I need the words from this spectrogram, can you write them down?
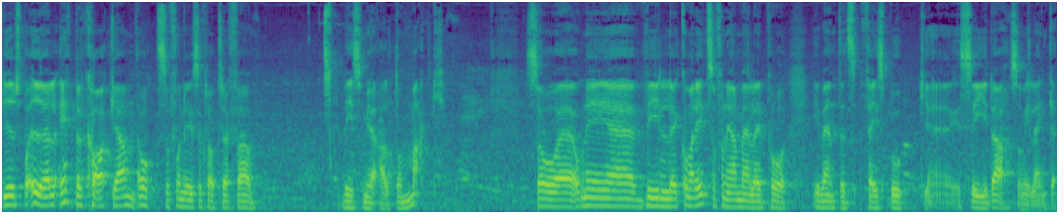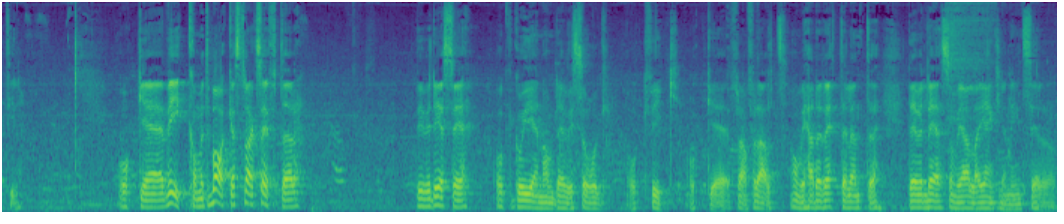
bjuds på öl, äppelkaka och så får ni såklart träffa vi som gör allt om Mac. Så eh, om ni eh, vill komma dit så får ni anmäla er på eventets Facebook-sida som vi länkar till. Och eh, vi kommer tillbaka strax efter BVDC och gå igenom det vi såg och fick. Och eh, framförallt om vi hade rätt eller inte. Det är väl det som vi alla egentligen är intresserade av.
